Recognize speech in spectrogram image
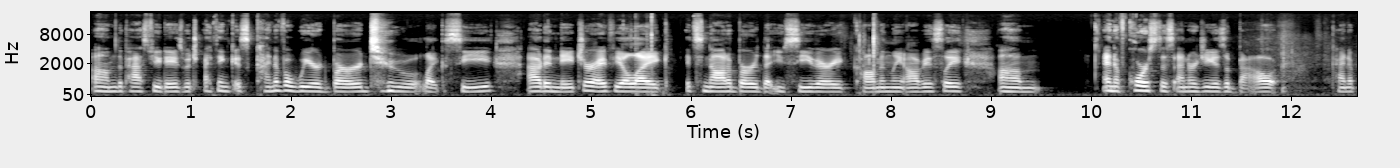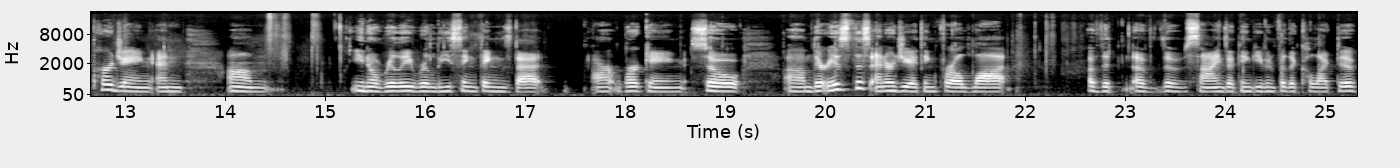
um, the past few days, which I think is kind of a weird bird to like see out in nature. I feel like it's not a bird that you see very commonly, obviously. Um, and of course, this energy is about kind of purging and, um, you know, really releasing things that aren't working. So um, there is this energy, I think, for a lot of the of the signs i think even for the collective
